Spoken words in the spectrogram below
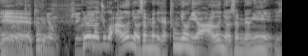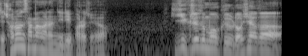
예, 대통령 비행기. 그래가지고 96명이 대통령이야 96명이 이제 전원 사망하는 일이 벌어져요. 이게 그래서 뭐 그 러시아가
